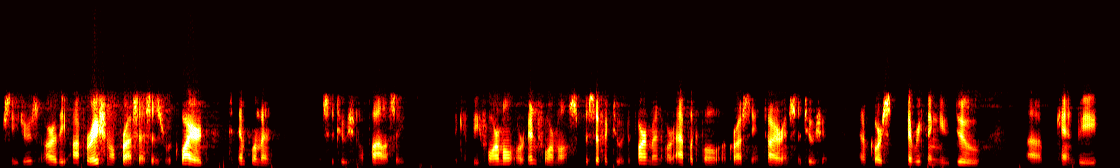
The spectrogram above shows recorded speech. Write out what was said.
Procedures are the operational processes required to implement institutional policy. Be formal or informal, specific to a department, or applicable across the entire institution. And of course, everything you do uh, can be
